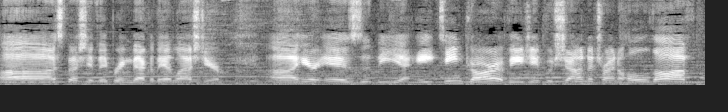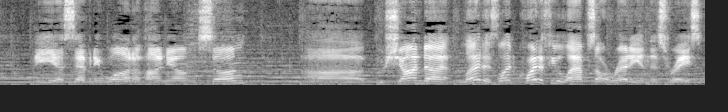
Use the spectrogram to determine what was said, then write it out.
uh, especially if they bring back what they had last year. Uh, here is the uh, 18 car of Vijay Pushanda trying to hold off the uh, 71 of Han Young Sung. Uh, led has led quite a few laps already in this race.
